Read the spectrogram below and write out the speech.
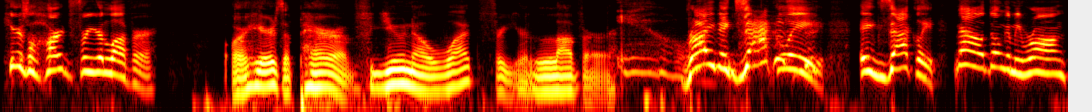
here's a heart for your lover. Or here's a pair of you know what for your lover. Ew. Right, exactly. exactly. Now, don't get me wrong.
